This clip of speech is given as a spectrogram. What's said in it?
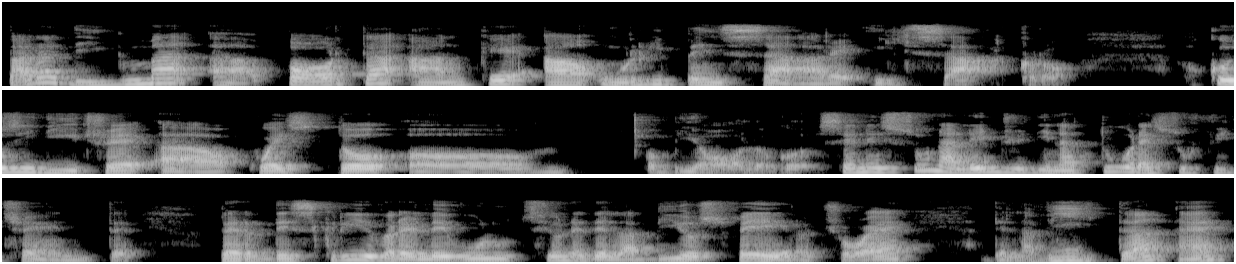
paradigma uh, porta anche a un ripensare il sacro. Così dice uh, questo uh, biologo. Se nessuna legge di natura è sufficiente per descrivere l'evoluzione della biosfera, cioè della vita, eh,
